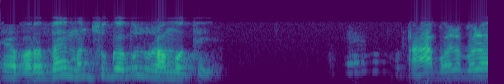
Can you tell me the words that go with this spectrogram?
એ ભરતભાઈ મનસુખભાઈ બોલું રામોથી. હા બોલો બોલો.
